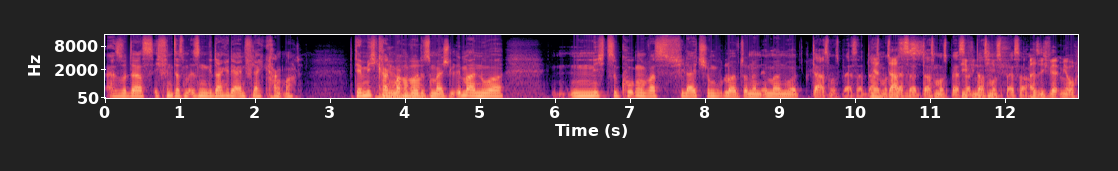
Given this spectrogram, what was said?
also das, ich finde, das ist ein Gedanke, der einen vielleicht krank macht. Der mich krank Ja. machen würde, zum Beispiel immer nur nicht zu gucken, was vielleicht schon gut läuft, sondern immer nur, das muss besser, das Ja, muss das besser, das muss besser, das definitiv. muss besser. Also, ich werde mir auch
